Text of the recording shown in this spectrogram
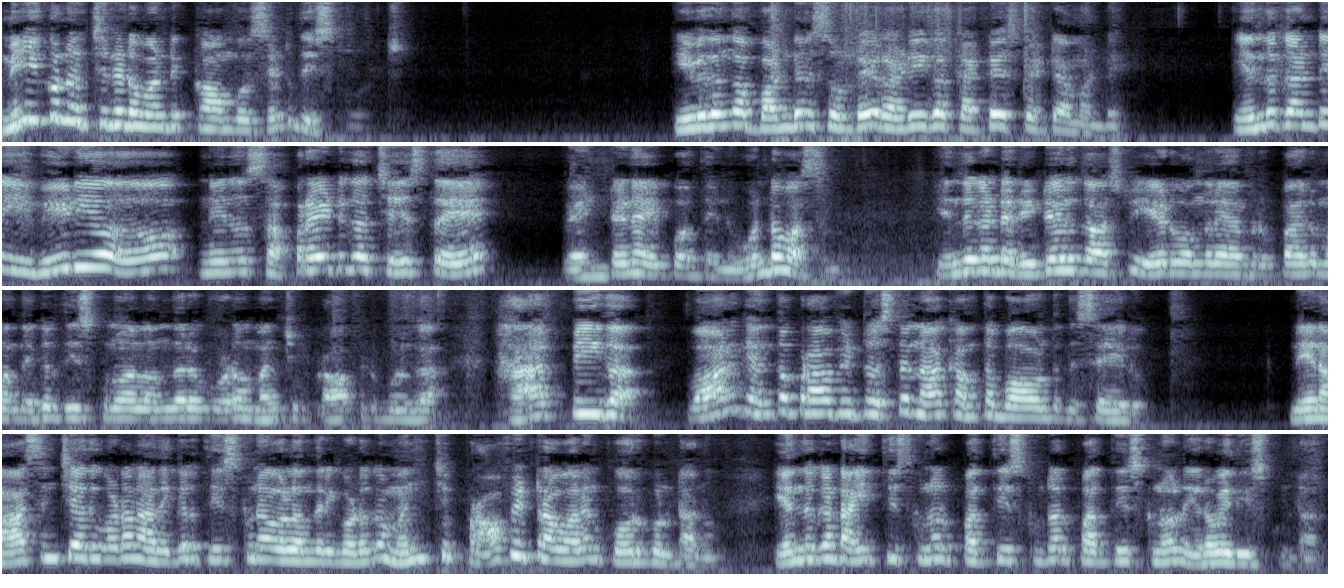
మీకు నచ్చినటువంటి కాంబో సెట్ తీసుకోవచ్చు. ఈ విధంగా బండిల్స్ ఉంటే రెడీగా కట్టేసి పెట్టామండి. ఎందుకంటే ఈ వీడియో నేను సపరేట్గా చేస్తే వెంటనే అయిపోతాయి. ఉండవు అసలు. ఎందుకంటే రిటైల్ కాస్ట్ ఏడు వందల యాభై రూపాయలు మన దగ్గర తీసుకున్న వాళ్ళందరూ కూడా మంచి ప్రాఫిటబుల్గా హ్యాపీగా వాళ్ళకి ఎంత ప్రాఫిట్ వస్తే నాకు అంత బాగుంటుంది సేల్ నేను ఆశించేది కూడా నా దగ్గర తీసుకునే వాళ్ళందరికీ కూడా మంచి ప్రాఫిట్ రావాలని కోరుకుంటాను. ఎందుకంటే ఐదు తీసుకున్న వాళ్ళు పది తీసుకుంటారు పది తీసుకున్న వాళ్ళు ఇరవై తీసుకుంటారు.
